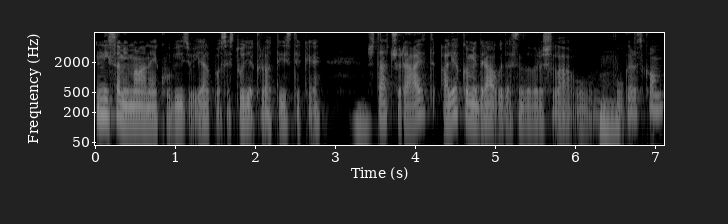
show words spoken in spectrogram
nisam imala neku viziju, jel, poslije studija kroatistike, šta ću raditi, ali jako mi je drago da sam završila u bugarskom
